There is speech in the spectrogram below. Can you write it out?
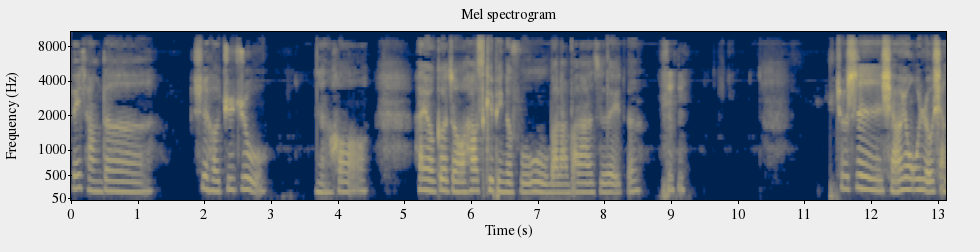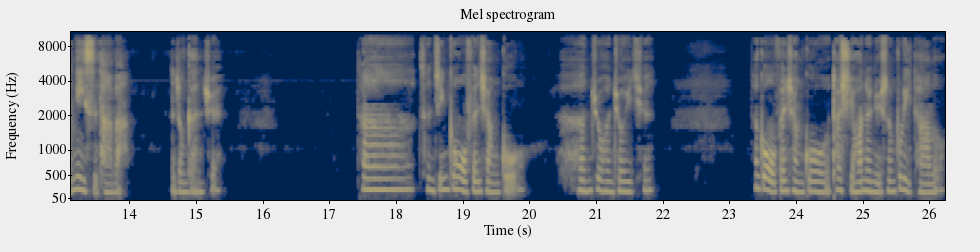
非常的适合居住，然后。还有各种 housekeeping 的服务，巴拉巴拉之类的，就是想要用温柔想溺死他吧，那种感觉。他曾经跟我分享过，很久很久以前，他跟我分享过，他喜欢的女生不理他了。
